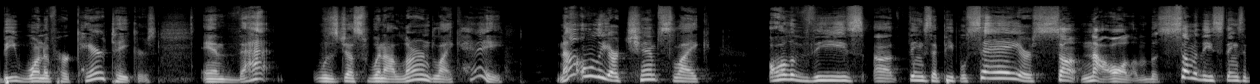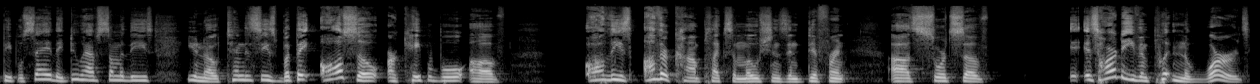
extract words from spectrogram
be one of her caretakers. And that was just when I learned like, hey, not only are chimps like all of these uh, things that people say or some not all of them but some of these things that people say they do have some of these you know tendencies but they also are capable of all these other complex emotions and different uh, sorts of it's hard to even put into words.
